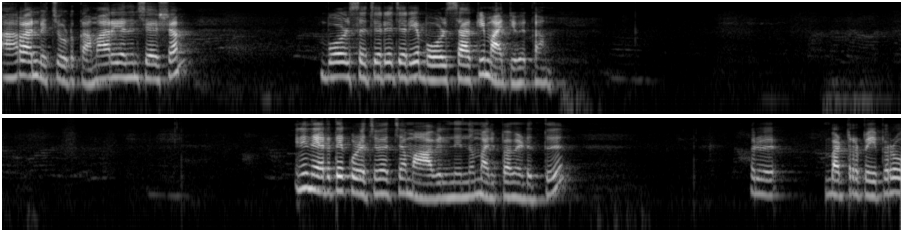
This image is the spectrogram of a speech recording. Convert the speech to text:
ആറാൻ വെച്ച് കൊടുക്കാം. ആറിയതിന് ശേഷം ബോൾസ് ചെറിയ ചെറിയ ബോൾസാക്കി മാറ്റി വെക്കാം. ഇനി നേരത്തെ കുഴച്ച് വെച്ച മാവിൽ നിന്നും അല്പം എടുത്ത് ഒരു ബട്ടർ പേപ്പറോ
